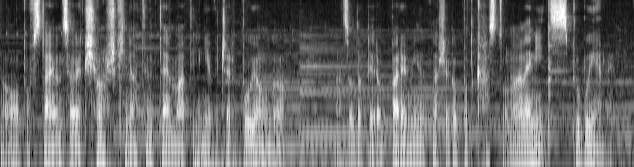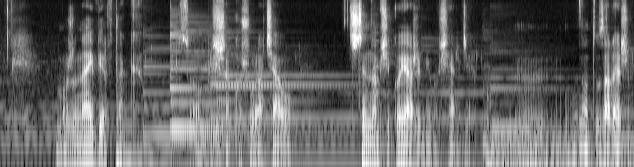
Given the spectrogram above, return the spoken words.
To powstają całe książki na ten temat i nie wyczerpują go, a co dopiero parę minut naszego podcastu. No ale nic, spróbujemy. Może najpierw tak, co bliższa koszula ciału. Z czym nam się kojarzy miłosierdzie? Mm, no to zależy.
